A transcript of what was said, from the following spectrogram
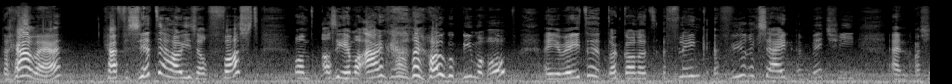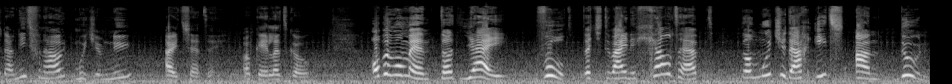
daar gaan we hè. Ga even zitten, hou jezelf vast. Want als ik helemaal aanga, dan hou ik ook niet meer op. En je weet het, dan kan het flink vurig zijn, een bitchy. En als je daar niet van houdt, moet je hem nu uitzetten. Oké, let's go. Op het moment dat jij voelt dat je te weinig geld hebt, dan moet je daar iets aan doen.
